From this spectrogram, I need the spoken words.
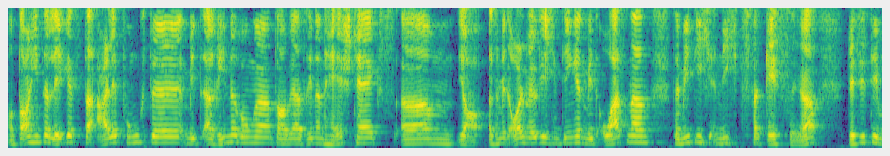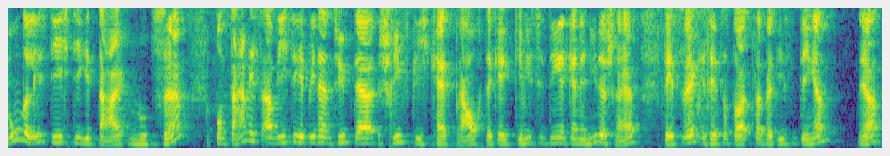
und da hinterlege ich jetzt da alle Punkte mit Erinnerungen, da habe ich auch drinnen Hashtags, ähm, ja, also mit allen möglichen Dingen, mit Ordnern, damit ich nichts vergesse. Ja? Das ist die Wunderlist, die ich digital nutze. Und dann ist auch wichtig, ich bin ein Typ, der Schriftlichkeit braucht, der gewisse Dinge gerne niederschreibt. Deswegen, ich sehe das da jetzt da bei diesen Dingen, ja,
